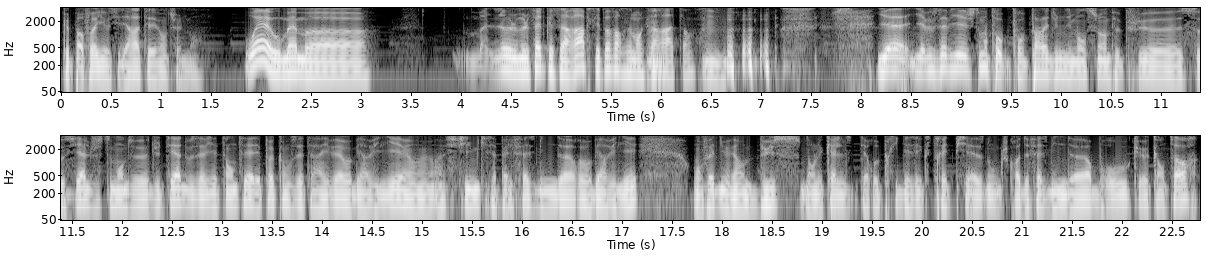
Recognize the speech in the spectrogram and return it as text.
Que parfois il y a aussi des ratés éventuellement. Ouais, ou même euh, bah, le, le fait que ça rappe, c'est pas forcément que ça rate. Hein. Il y a, il y a- vous aviez justement pour, pour parler d'une dimension un peu plus euh, sociale justement du théâtre, vous aviez tenté à l'époque quand vous êtes arrivé à Aubervilliers un, un film qui s'appelle Fassbinder Aubervilliers où en fait il y avait un bus dans lequel étaient repris des extraits de pièces donc je crois de Fassbinder, Brooke, euh, Cantor.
